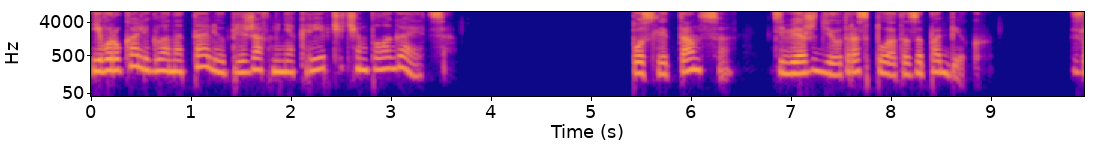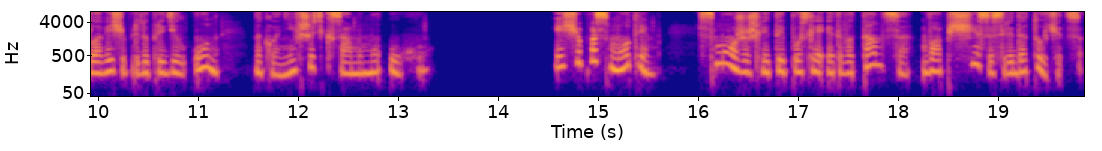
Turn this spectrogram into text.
Его рука легла на талию, прижав меня крепче, чем полагается. После танца тебя ждет расплата за побег. Зловеще предупредил он, наклонившись к самому уху. Еще посмотрим, сможешь ли ты после этого танца вообще сосредоточиться.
